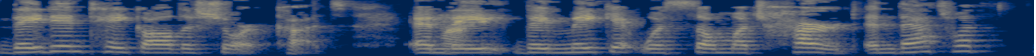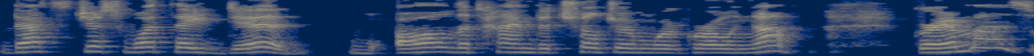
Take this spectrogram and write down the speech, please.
They didn't take all the shortcuts and Right. they they make it with so much heart and that's what that's just what they did all the time the children were growing up. Grandmas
